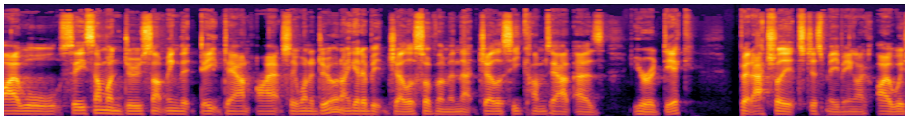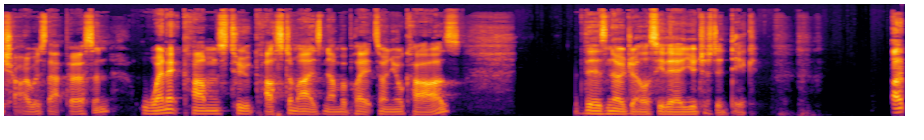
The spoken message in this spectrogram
I will see someone do something that deep down I actually want to do, and I get a bit jealous of them, and that jealousy comes out as you're a dick. But actually, it's just me being like, I wish I was that person. When it comes to customized number plates on your cars, there's no jealousy there. You're just a dick. I,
